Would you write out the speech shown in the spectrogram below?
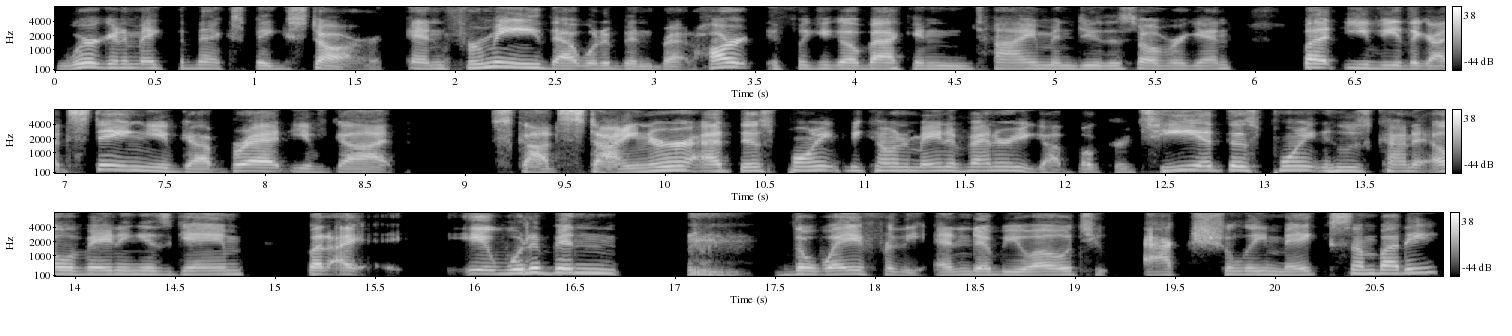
we're going to make the next big star. And for me, that would have been Bret Hart if we could go back in time and do this over again. But you've either got Sting, you've got Bret, you've got Scott Steiner at this point becoming a main eventer. You got Booker T at this point, who's kind of elevating his game. But I, it would have been the way for the NWO to actually make somebody.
